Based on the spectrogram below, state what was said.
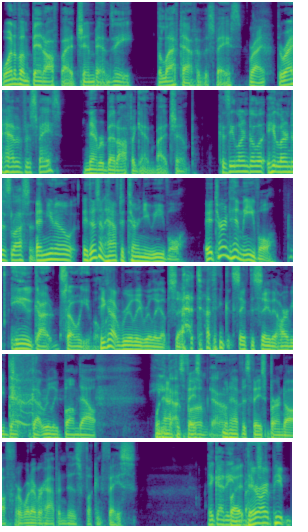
One of them bit off by a chimpanzee, the left half of his face. Right. The right half of his face never bit off again by a chimp because he learned a, he learned his lesson. And you know, it doesn't have to turn you evil. It turned him evil. He got so evil. He got really, really upset. I think it's safe to say that Harvey Dent got really bummed out when He half his face out. when half his face burned off or whatever happened to his fucking face. it got But there are people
